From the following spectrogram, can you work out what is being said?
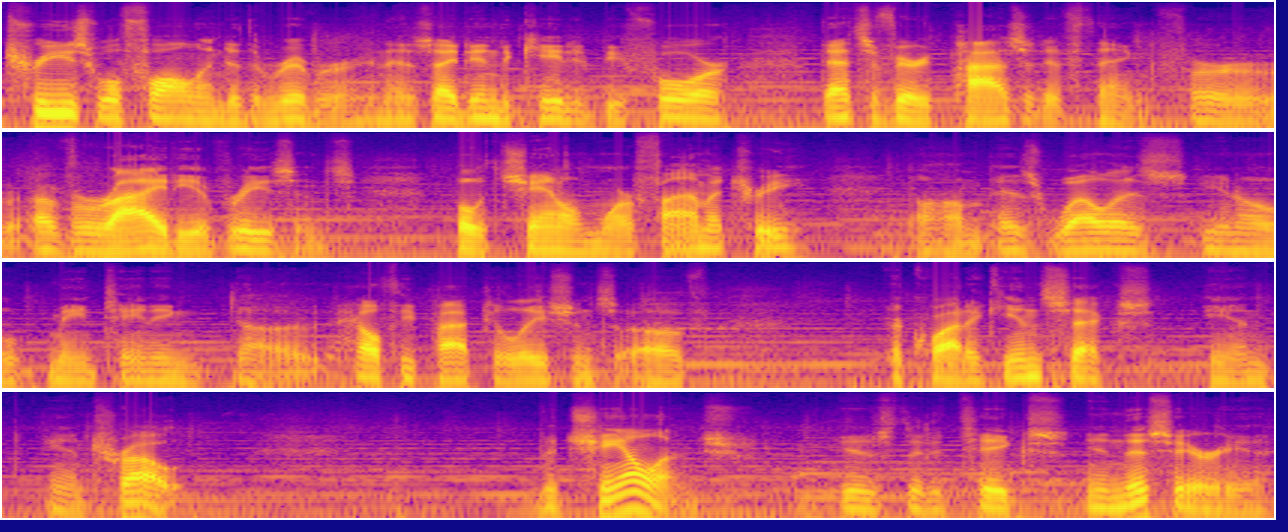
trees will fall into the river. And as I'd indicated before, that's a very positive thing for a variety of reasons, both channel morphometry, um, as well as, you know, maintaining uh, healthy populations of aquatic insects and, and trout. The challenge is that it takes, in this area,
